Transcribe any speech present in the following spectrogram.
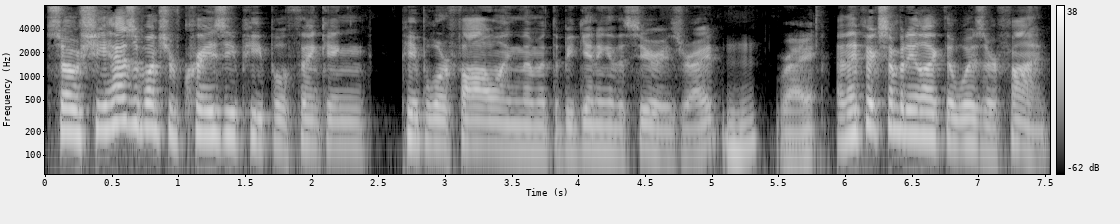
So she has a bunch of crazy people thinking people were following them at the beginning of the series, right? Right. And they picked somebody like the Wizard, fine.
